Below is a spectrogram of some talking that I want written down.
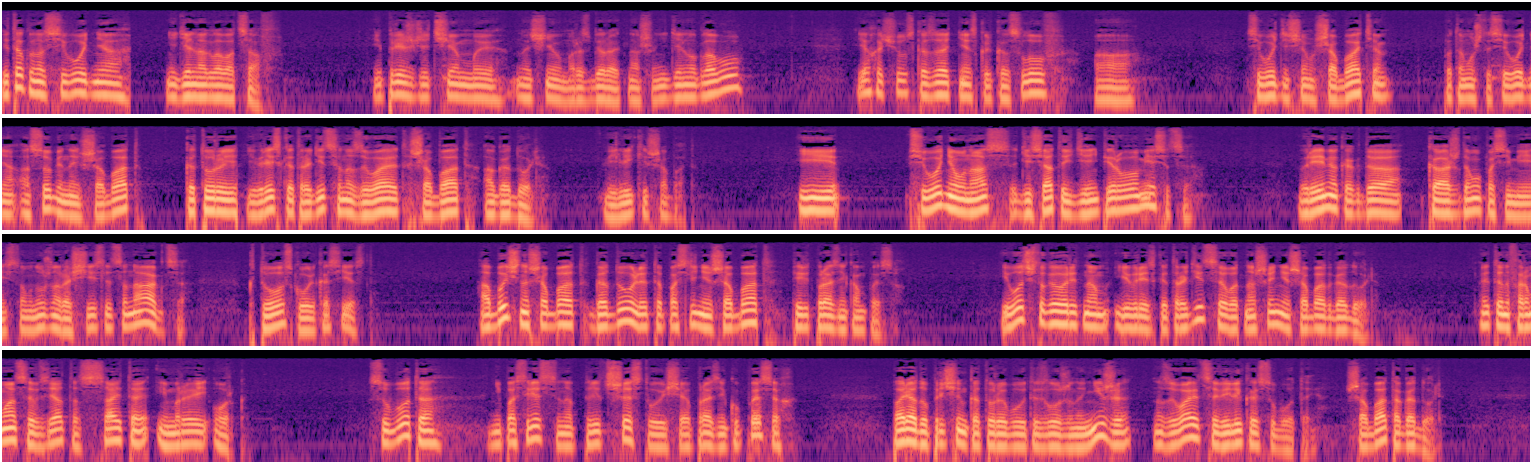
Итак, у нас сегодня недельная глава ЦАВ. И прежде чем мы начнем разбирать нашу недельную главу, я хочу сказать несколько слов о сегодняшнем шаббате, потому что сегодня особенный шаббат, который еврейская традиция называет шаббат Агадоль, великий шаббат. И сегодня у нас десятый день первого месяца, время, когда каждому по семействам нужно расчислиться на акция, кто сколько съест. Обычно шаббат Гадоль – это последний шаббат перед праздником Песах. И вот что говорит нам еврейская традиция в отношении шаббат Гадоль. Эта информация взята с сайта imrei.org. Суббота, непосредственно предшествующая празднику Песах, по ряду причин, которые будут изложены ниже, называется Великой Субботой. Шаббат Агадоль.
